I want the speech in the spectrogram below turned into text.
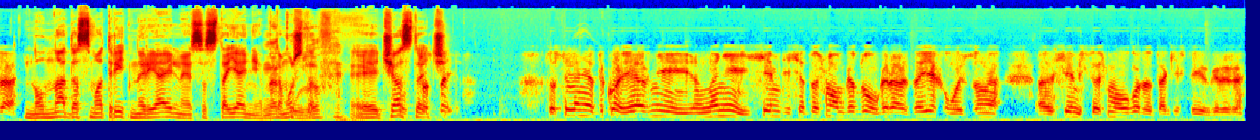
да. но надо смотреть на реальное состояние, На потому кузов. что э, часто... Ну, состо- Состояние такое, я в ней, на ней в 78 году в гараж заехал, вот она э, 78 года так и стоит в гараже.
